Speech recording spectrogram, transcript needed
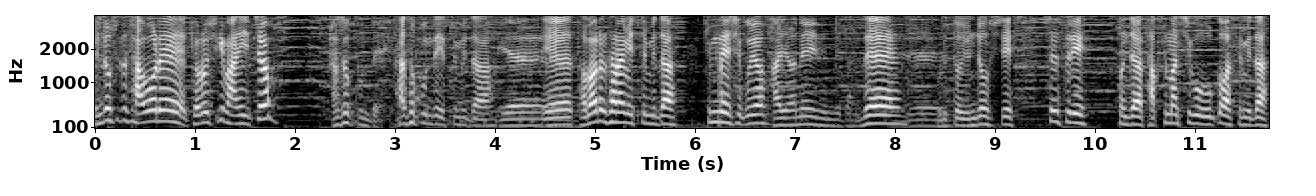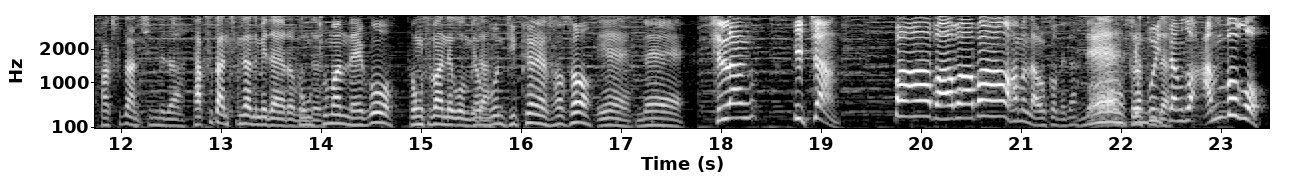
윤정수 씨도 4월에 결혼식이 많이 있죠? 다섯 군데. 다섯 군데 있습니다. 예. 예, 더 많은 사람이 있습니다. 힘내시고요. 다 연예인입니다. 네, 예. 우리 또 윤정수 씨 쓸쓸히 혼자 박수만 치고 올 것 같습니다. 박수도 안 칩니다. 박수도 안 친답니다, 여러분들. 봉투만 내고 봉투만 내고 옵니다. 문 뒤편에 서서 예. 네 신랑 입장 빠바바바 하면 나올 겁니다. 네, 신부 그렇습니다. 입장도 안 보고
